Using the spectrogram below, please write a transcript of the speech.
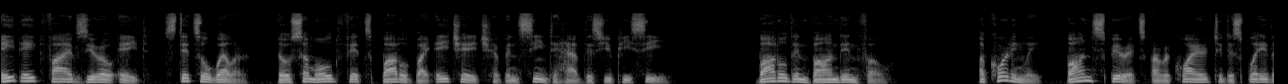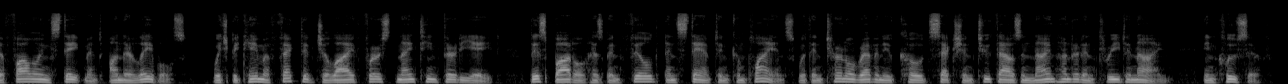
88508, Stitzel Weller, though some Old Fitz bottled by HH have been seen to have this UPC. Bottled in Bond Info. Accordingly, Bond spirits are required to display the following statement on their labels, which became effective July 1, 1938. This bottle has been filled and stamped in compliance with Internal Revenue Code Section 2903-9, inclusive.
